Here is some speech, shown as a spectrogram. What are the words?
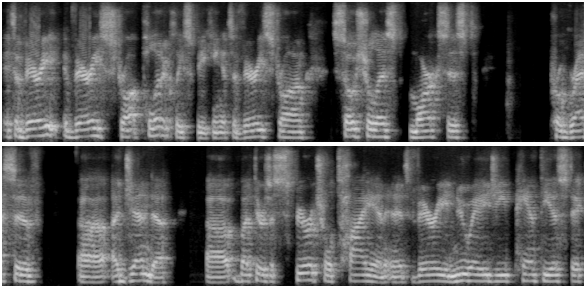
It's a very, very strong, politically speaking, it's a very strong socialist, Marxist, progressive uh, agenda. Uh, but there's a spiritual tie-in, and it's very new agey, pantheistic.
